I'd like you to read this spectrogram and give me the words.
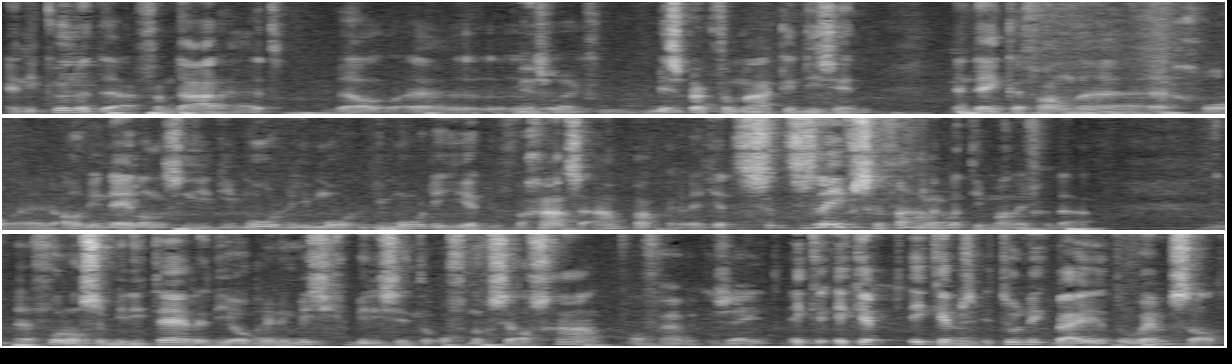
En die kunnen daar van daaruit wel uh, misbruik, van maken. misbruik van maken in die zin. En denken van, uh, goh, oh, die Nederlanders die, die, moorden, die, moorden, die moorden hier, dus we gaan ze aanpakken. Weet je? Het, is, het is levensgevaarlijk wat die man heeft gedaan. Uh, voor onze militairen die ook in de missiegebieden zitten of nog zelfs gaan. Of hebben gezeten. Ik, ik heb, ik heb, Toen ik bij het OM zat,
